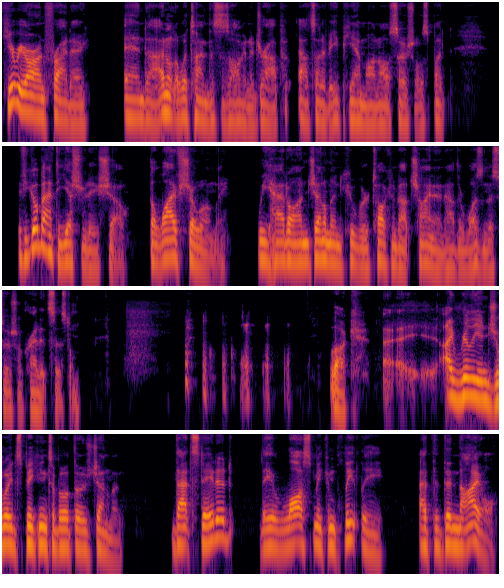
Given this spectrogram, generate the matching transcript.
here we are on Friday, and uh, I don't know what time this is all going to drop outside of 8 p.m. on all socials, but if you go back to yesterday's show, the live show only, we had on gentlemen who were talking about China and how there wasn't a social credit system. Look, I, really enjoyed speaking to both those gentlemen. That stated, they lost me completely at the denial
